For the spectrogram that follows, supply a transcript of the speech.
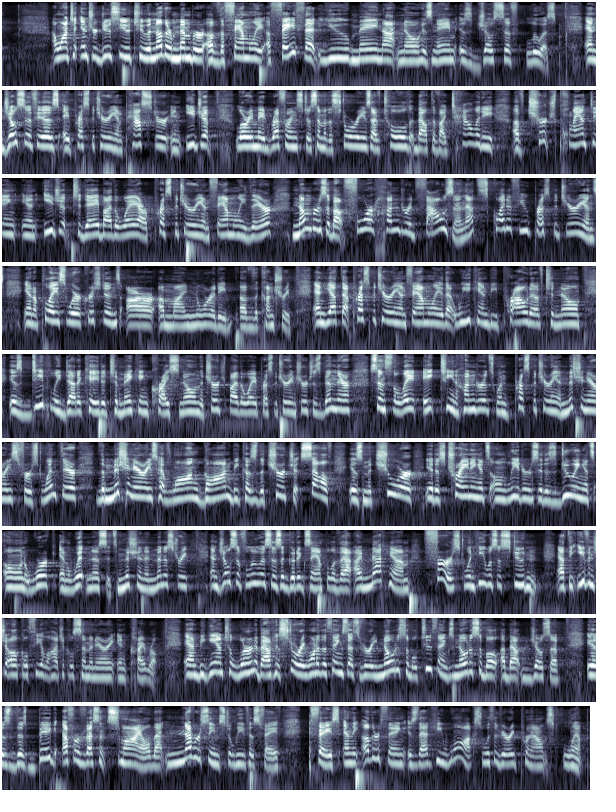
I want to introduce you to another member of the family of faith that you may not know. His name is Joseph Lewis. And Joseph is a Presbyterian pastor in Egypt. Lori made reference to some of the stories I've told about the vitality of church planting in Egypt today. By the way, our Presbyterian family there numbers about 400,000. That's quite a few Presbyterians in a place where Christians are a minority of the country. And yet, that Presbyterian family that we can be proud of to know is deeply dedicated to making Christ known. The church, by the way, Presbyterian Church, has been there since the late 1800s when Presbyterian missionaries first went there. The missionaries have long gone because the church itself is mature, it is training its own leaders, it is doing its own work and witness, its mission and ministry. And Joseph Lewis is a good example of that. I met him first when he was a student at the Evangelical Theological Seminary in Cairo and began to learn about his story. One of the things that's very noticeable, two things noticeable about Joseph, is this big effervescent smile that never seems to leave his face. And the other thing is that he walks with a very pronounced limp.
